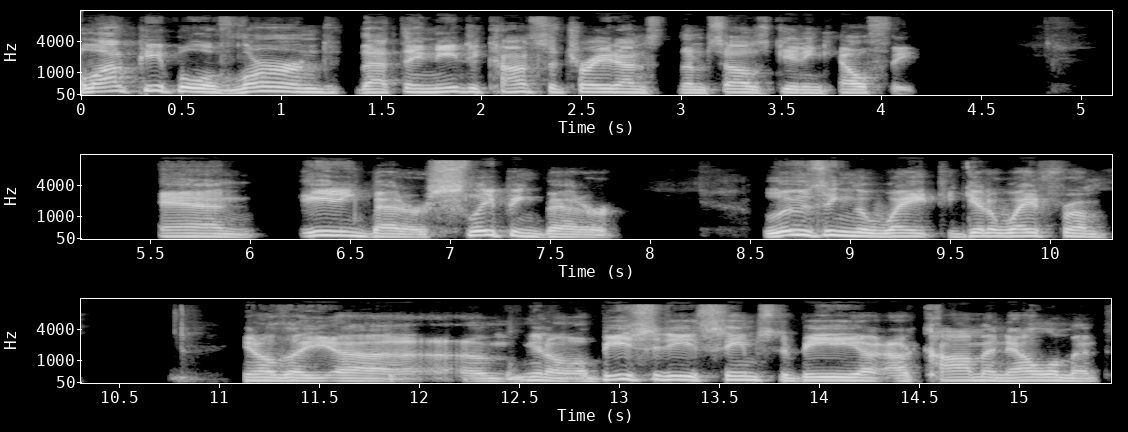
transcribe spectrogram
a lot of people have learned that they need to concentrate on themselves getting healthy and eating better, sleeping better, losing the weight to get away from, you know, the, uh, um, you know, obesity seems to be a, a common element.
